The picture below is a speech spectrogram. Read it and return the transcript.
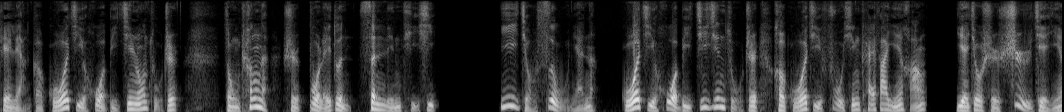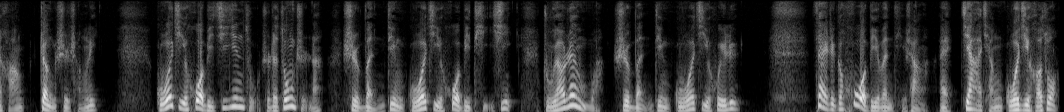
这两个国际货币金融组织，总称呢是布雷顿森林体系。一九四五年呢。国际货币基金组织和国际复兴开发银行，也就是世界银行正式成立。国际货币基金组织的宗旨呢，是稳定国际货币体系，主要任务啊是稳定国际汇率，在这个货币问题上啊，哎，加强国际合作，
